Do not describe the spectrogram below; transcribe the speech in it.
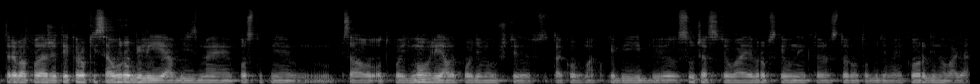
treba povedať, že tie kroky sa urobili, aby sme postupne sa odpojiť mohli, ale pôjdeme určite s takou ako keby súčasťou aj Európskej únie, s ktorou to budeme koordinovať a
